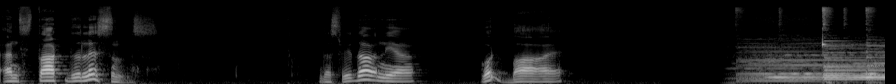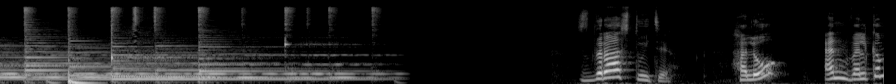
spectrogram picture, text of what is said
and start the lessons. Dasvidanya. Goodbye. Здравствуйте! Hello and welcome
